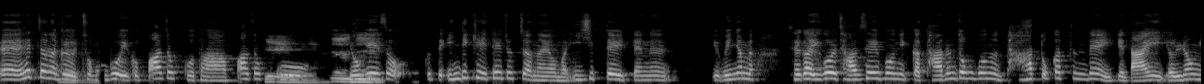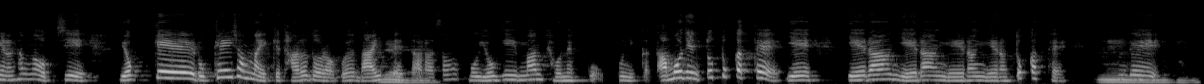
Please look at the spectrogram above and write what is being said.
예, 했잖아 그 네. 정보 이거 빠졌고 다 빠졌고 예. 여기에서 그때 indicate 해줬잖아요. 막 20대일 때는 왜냐면 제가 이걸 자세히 보니까 다른 정보는 다 똑같은데 이게 나이 연령이랑 상관없이 몇 개 location만 이렇게 다르더라고요. 나이대에 네. 따라서 뭐 여기만 변했고 보니까 나머지는 또 똑같아. 얘 얘랑 얘랑 얘랑 얘랑 똑같아. 근데 음.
